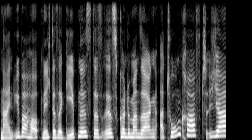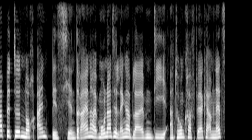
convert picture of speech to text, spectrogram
Nein, überhaupt nicht. Das Ergebnis, das ist, könnte man sagen, Atomkraft, ja, bitte noch ein bisschen. Dreieinhalb Monate länger bleiben die Atomkraftwerke am Netz.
